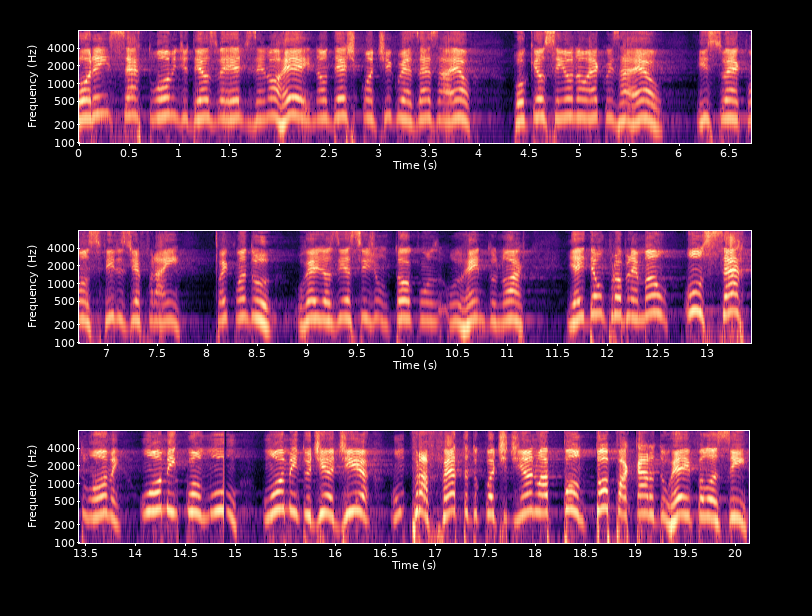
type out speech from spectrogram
Porém, certo homem de Deus veio ele dizendo: Ó oh, rei, não deixe contigo o exército Israel, porque o Senhor não é com Israel, isso é com os filhos de Efraim. Foi quando o rei Josias se juntou com o reino do norte, e aí deu um problemão. Um certo homem, um homem comum, um homem do dia a dia, um profeta do cotidiano, apontou para a cara do rei e falou assim:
